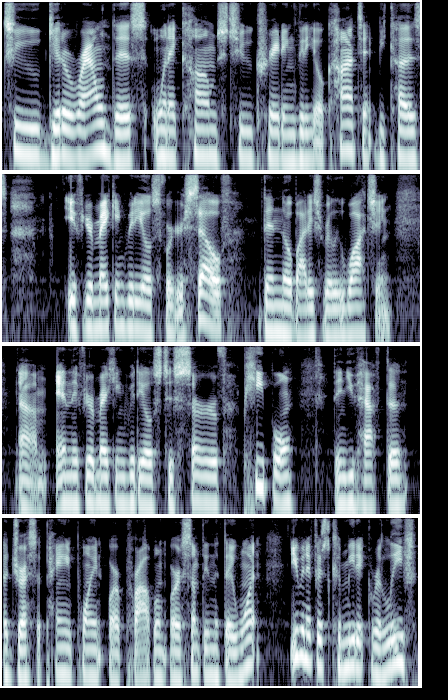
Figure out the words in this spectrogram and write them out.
to get around this when it comes to creating video content because if you're making videos for yourself, then nobody's really watching. Um, and if you're making videos to serve people, then you have to address a pain point or a problem or something that they want, even if it's comedic relief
